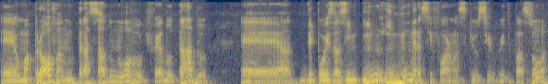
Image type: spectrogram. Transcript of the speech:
é, uma prova no traçado novo que foi adotado é, depois das in, in, inúmeras reformas que o circuito passou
